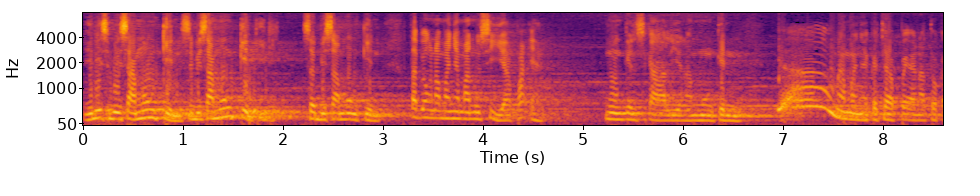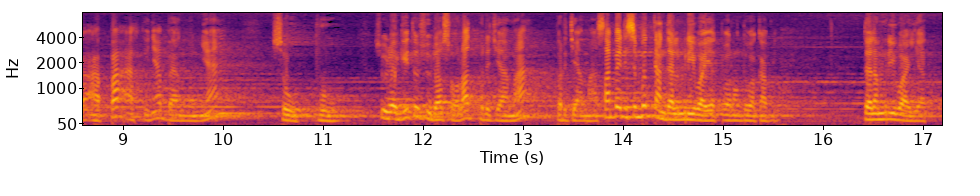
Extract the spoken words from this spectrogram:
Ini sebisa mungkin sebisa mungkin ini sebisa mungkin. Tapi yang namanya manusia pak ya mungkin sekali nah mungkin ya namanya kecapean atau ke apa akhirnya bangunnya subuh. Sudah gitu sudah sholat berjamaah berjamaah. Sampai disebutkan dalam riwayat orang tua kami. Dalam riwayat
